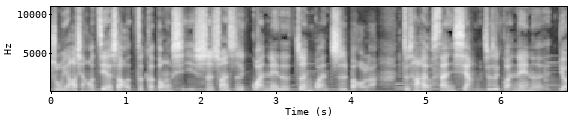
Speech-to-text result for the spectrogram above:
主要想要介绍这个东西，是算是馆内的镇馆之宝啦。就是它还有三项，就是馆内呢有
